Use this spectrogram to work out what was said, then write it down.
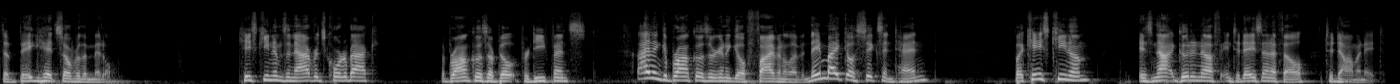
the big hits over the middle. Case Keenum's an average quarterback. The Broncos are built for defense. I think the Broncos are going to go 5 and 11. They might go 6 and 10, but Case Keenum is not good enough in today's NFL to dominate.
